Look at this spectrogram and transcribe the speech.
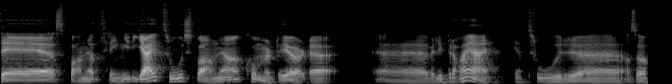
det Spania trenger. Jeg tror Spania kommer til å gjøre det veldig bra, jeg. Jeg tror eh, Altså,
